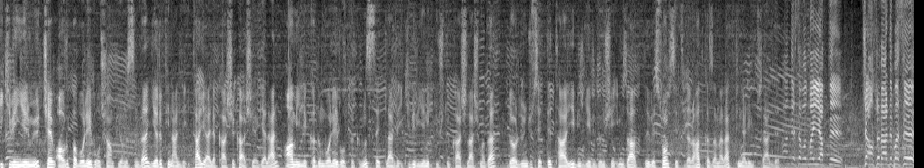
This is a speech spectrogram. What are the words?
2023 ÇEV Avrupa Voleybol Şampiyonası'nda yarı finalde İtalya ile karşı karşıya gelen A milli kadın voleybol takımı setlerde 2-1 yenik düştüğü karşılaşmada 4. sette tarihi bir geri dönüşe imza attı ve son seti de rahat kazanarak finale yükseldi. Savunmayı yaptı. Cansu verdi pası.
